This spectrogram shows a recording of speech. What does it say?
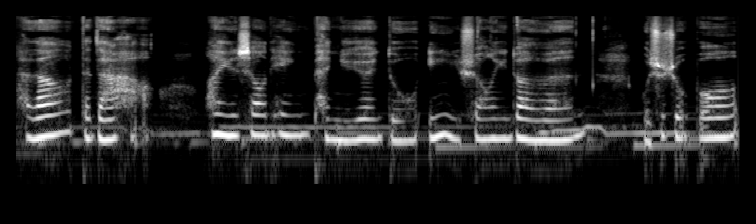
Hello，大家好，欢迎收听陪你阅读英语双语短文，我是主播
